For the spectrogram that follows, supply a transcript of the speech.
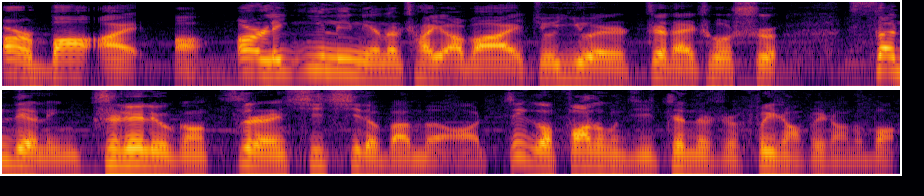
二八 i 啊。二零一零年的叉一二八 i 就意味着这台车是三点零直列六缸自然吸气的版本啊。这个发动机真的是非常非常的棒。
